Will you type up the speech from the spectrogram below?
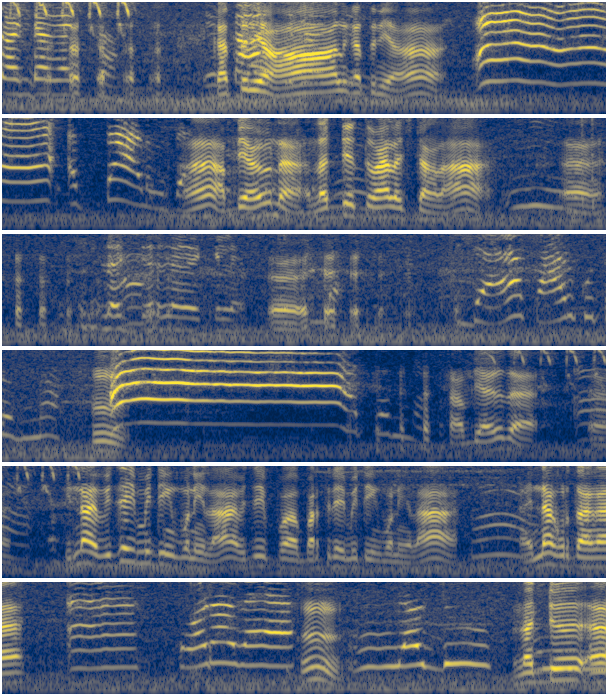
தொண்டை வச்சோம் கத்துனியா? ஆளு கத்துனியா? ஆ அப்படி அழுன லட்டு எடுத்து வாயில வச்சுட்டாங்களா? அப்படி அழுத ஆ. என்ன விஜய் மீட்டிங் போனீங்களா? விஜய் பர்த்டே மீட்டிங் போனீங்களா? என்ன கொடுத்தாங்க? ம். லட்டு. லட்டு ஆ.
